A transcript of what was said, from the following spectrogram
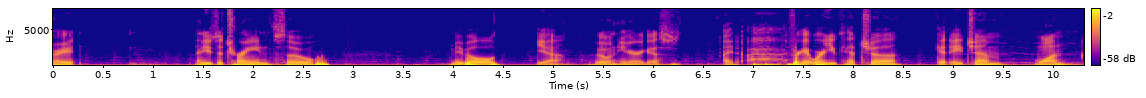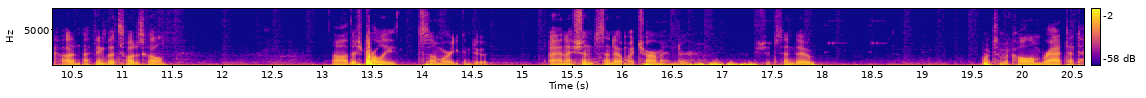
right? I need to train, so maybe I'll, yeah, go in here, I guess. I, I forget where you catch, uh, get HM1 cut, I think that's what it's called. Uh, there's probably somewhere you can do it. And I shouldn't send out my Charmander. I should send out, whatchamacallem, Rattata.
